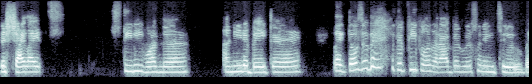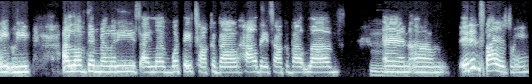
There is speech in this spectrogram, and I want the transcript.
the Chi-Lites, Stevie Wonder, Anita Baker. Like those are the, the people that I've been listening to lately. I love their melodies. I love what they talk about, how they talk about love. Mm-hmm. And um it inspires me.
